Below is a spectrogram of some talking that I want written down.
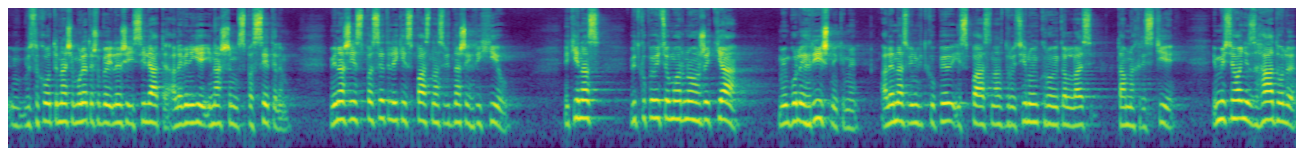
вислуховувати наші молитви, щоб лише ісціляти, але Він є і нашим Спасителем. Він наш є Спаситель, який спас нас від наших гріхів, який нас відкупив від цього марного життя. Ми були грішниками, але нас Він відкупив і спас нас дорогоцінною кров'ю, яка лилась там на Христі. І ми сьогодні згадували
